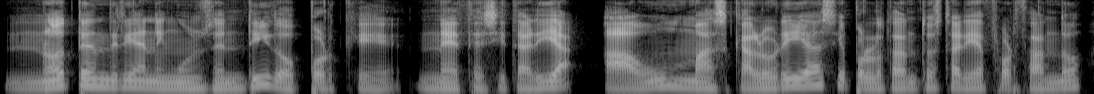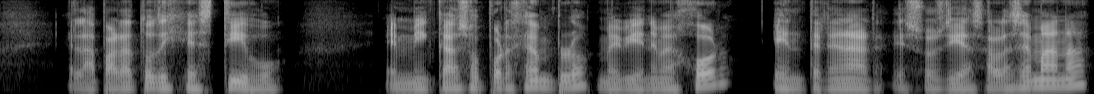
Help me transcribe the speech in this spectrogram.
no tendría ningún sentido porque necesitaría aún más calorías y por lo tanto estaría forzando el aparato digestivo. En mi caso, por ejemplo, me viene mejor entrenar esos días a la semana,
